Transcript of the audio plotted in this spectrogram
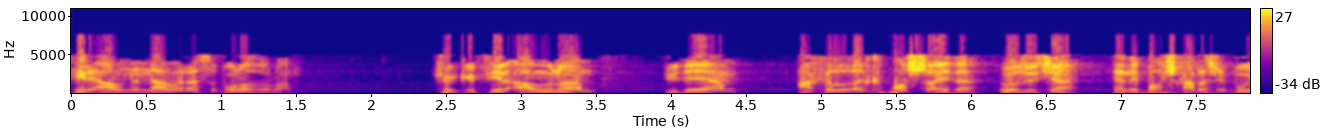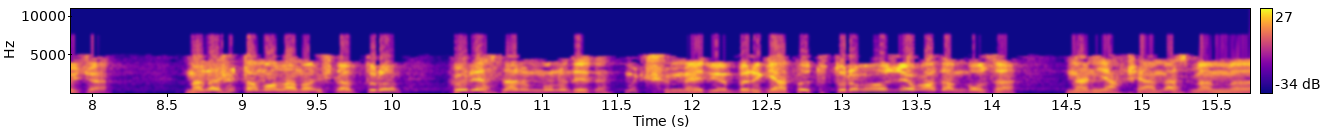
fir'avnni navarasi bo'ladi ular. Chunki fir'avn ham judayam aqlli qilib boshlaydi o'zicha ya'ni boshqarishi bo'yicha. Mana shu tomonlama ushlab turib ko'ryapsizlarmi buni dedi. Bu tushunmaydigan bir gapi tuturug'i o'zi yo'q odam bo'lsa man yaxshi emasmanmi?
